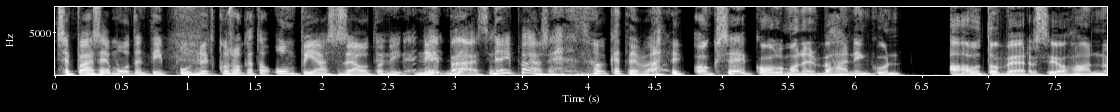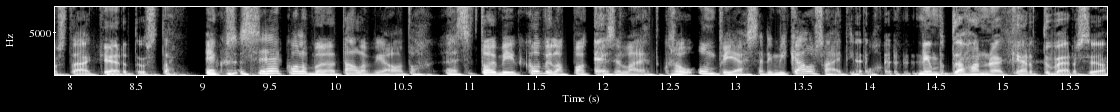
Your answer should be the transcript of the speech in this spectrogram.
se pääsee muuten tippuun. Nyt kun se on kato umpi jäässä se auto, niin Ei niin, pääse. Ne, ne ei pääse. Se on kätevää. Onko se kolmonen vähän niin kuin autoversio Hannusta ja Kertusta? Eikö se- se kolme on talviauto? Se toimii kovilla pakkasilla, että kun se on umpijässä, niin mikä osa ei tipu? Niin, mutta Hannu ja Kerttu-versio.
